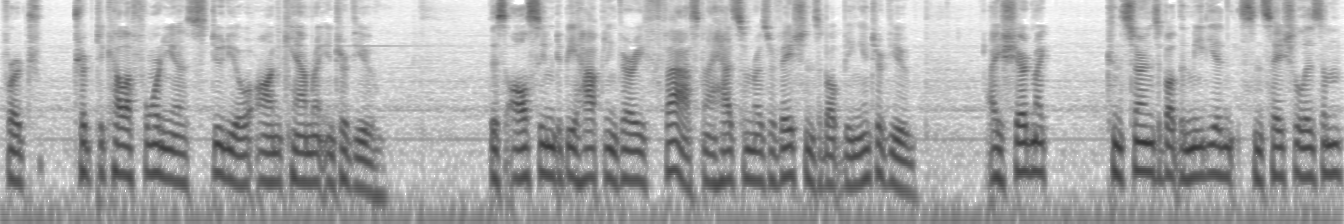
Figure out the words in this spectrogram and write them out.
for a tr- trip to California studio on camera interview. This all seemed to be happening very fast, and I had some reservations about being interviewed. I shared my concerns about the media sensationalism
